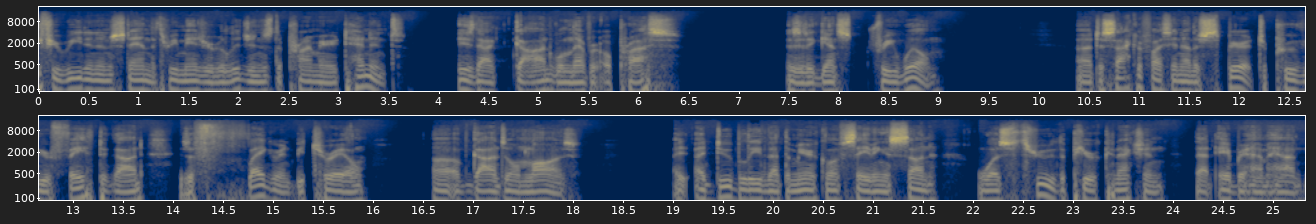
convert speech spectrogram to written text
If you read and understand the three major religions, the primary tenet is that God will never oppress. Is it against free will? Uh, to sacrifice another spirit to prove your faith to God is a flagrant betrayal uh, of God's own laws. I, I do believe that the miracle of saving his son was through the pure connection that Abraham had.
